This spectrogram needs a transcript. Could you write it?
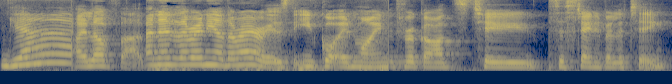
Yeah, I love that. And are there any other areas that you've got in mind with regards to sustainability?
